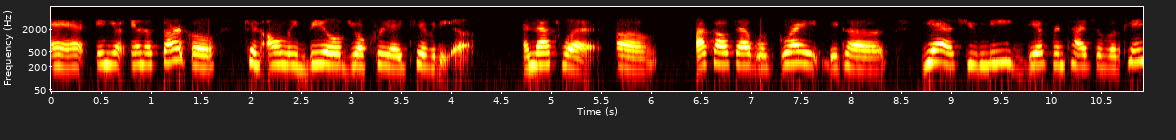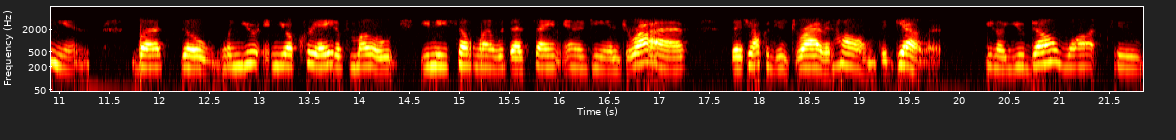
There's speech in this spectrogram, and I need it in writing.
and in your inner circle can only build your creativity up. And that's what um, I thought that was great because yes, you need different types of opinions, but the when you're in your creative mode, you need someone with that same energy and drive that y'all can just drive it home together. You know, you don't want to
